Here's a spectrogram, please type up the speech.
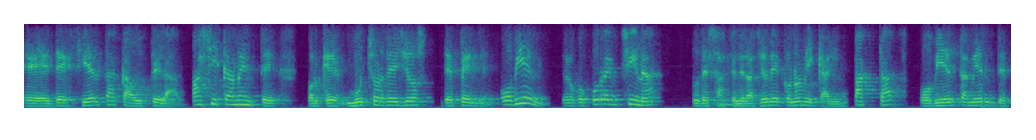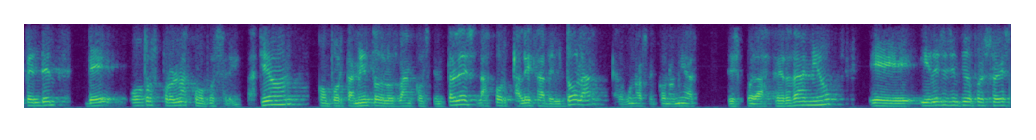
eh, de cierta cautela, básicamente porque muchos de ellos dependen o bien de lo que ocurre en China, su desaceleración económica impacta, o bien también dependen de otros problemas como pues la inflación, comportamiento de los bancos centrales, la fortaleza del dólar, que algunas economías les puede hacer daño, eh, y en ese sentido por eso es,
